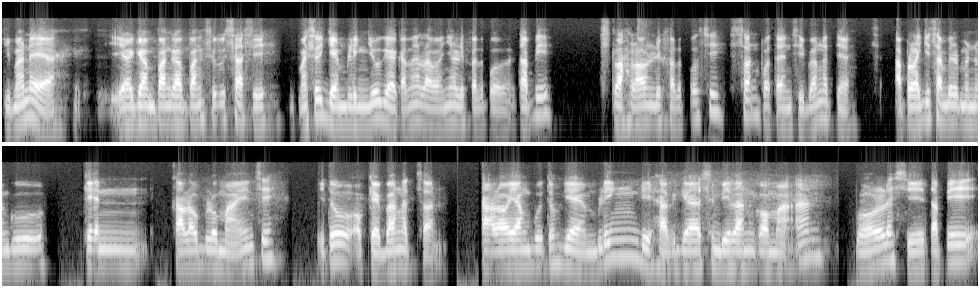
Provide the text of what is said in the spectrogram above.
gimana ya? Ya gampang-gampang susah sih. Maksudnya gambling juga karena lawannya Liverpool. Tapi setelah lawan Liverpool sih Son potensi banget ya. Apalagi sambil menunggu Kane kalau belum main sih itu oke banget Son. Kalau yang butuh gambling di harga 9 komaan boleh sih. Tapi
